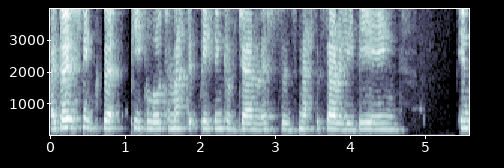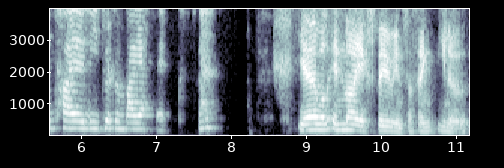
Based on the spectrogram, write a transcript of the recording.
I don't think that people automatically think of journalists as necessarily being entirely driven by ethics. Yeah, well, in my experience, I think you know,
